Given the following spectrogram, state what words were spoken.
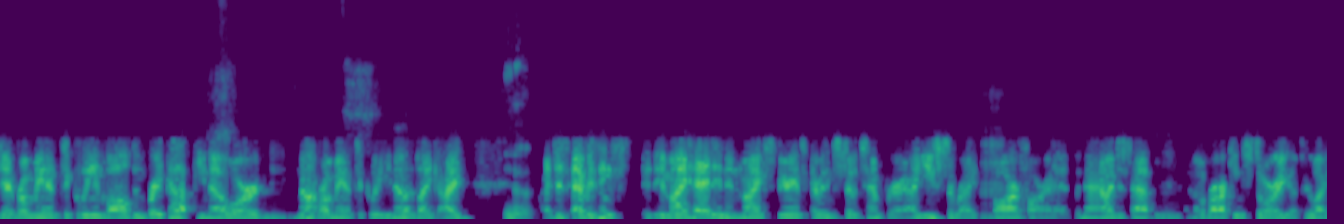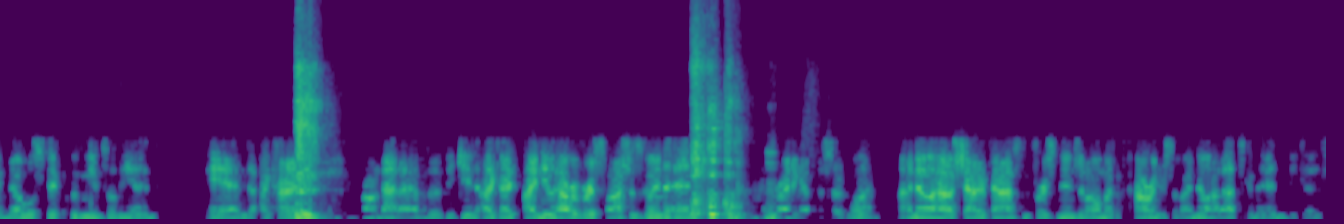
get romantically involved and break up, you know, or not romantically, you know. Like I, Yeah, I just everything's in my head and in my experience, everything's so temporary. I used to write Mhm. far, far ahead, but now I just have Mhm. an overarching story of who I know will stick with me until the end, and I kind of on that. I have the beginning. Like I, I knew how Reverse Flash was going to end writing episode one. I know how Shattered Past and First Ninja and all my Power Rangers stuff. I know how that's going to end because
